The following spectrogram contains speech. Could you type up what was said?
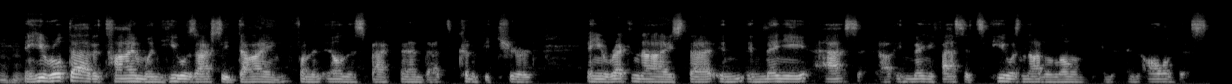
Mm-hmm. And he wrote that at a time when he was actually dying from an illness back then that couldn't be cured. And you recognize that in, in many as, uh, in many facets, he was not alone in, in all of this,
